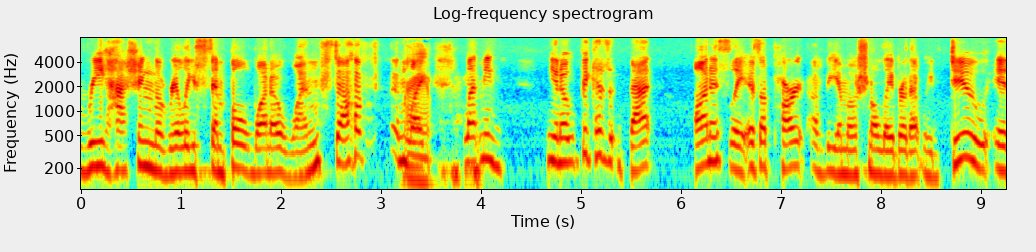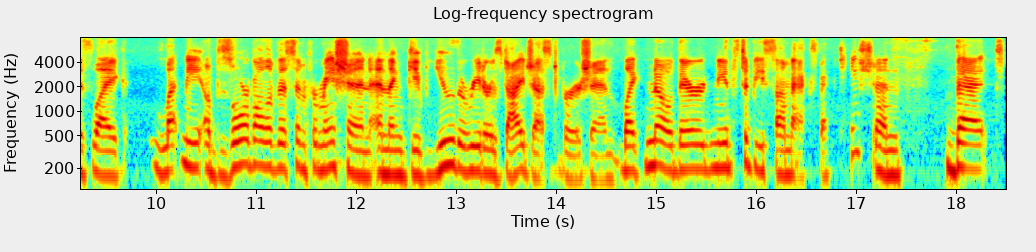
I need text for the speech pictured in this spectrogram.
rehashing the really simple 101 stuff and right. like let me you know because that honestly is a part of the emotional labor that we do is like let me absorb all of this information and then give you the reader's digest version like no there needs to be some expectation that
